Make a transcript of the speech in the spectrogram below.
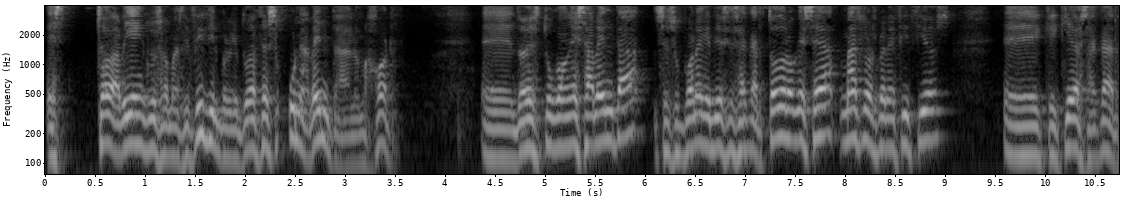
es todavía incluso más difícil porque tú haces una venta a lo mejor. entonces tú con esa venta se supone que tienes que sacar todo lo que sea más los beneficios que quieras sacar.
